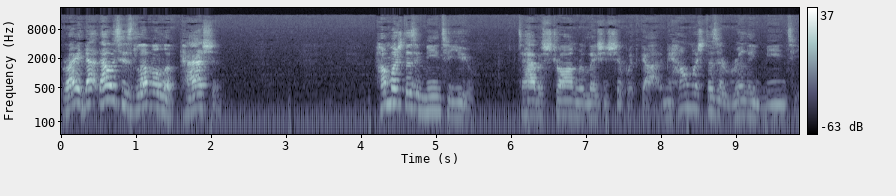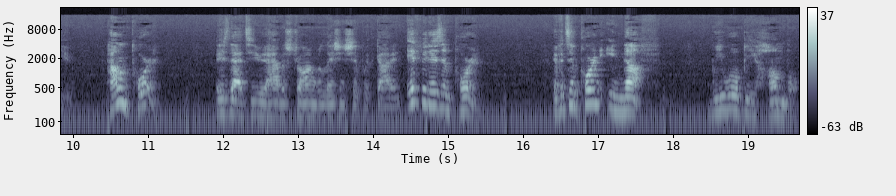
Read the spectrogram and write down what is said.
Right? That that was his level of passion. How much does it mean to you to have a strong relationship with God? I mean, how much does it really mean to you? How important is that to you to have a strong relationship with God? And if it is important, if it's important enough, we will be humble.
